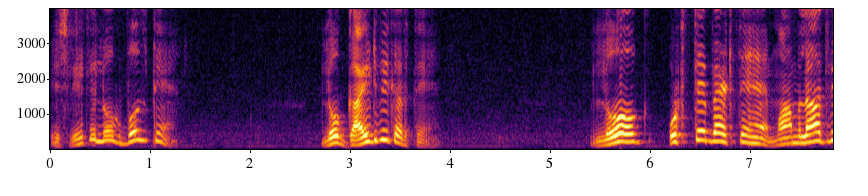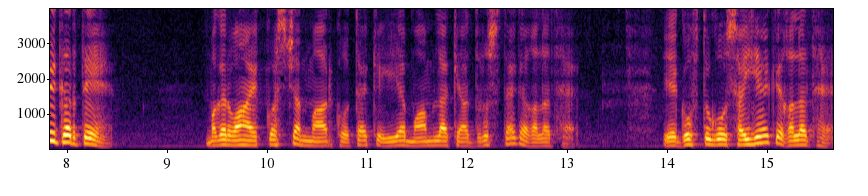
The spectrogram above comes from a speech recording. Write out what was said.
اس لیے کہ لوگ بولتے ہیں، لوگ گائیڈ بھی کرتے ہیں۔ لوگ اٹھتے بیٹھتے ہیں، معاملات بھی کرتے ہیں۔ مگر وہاں ایک کوشچن مارک ہوتا ہے کہ یہ معاملہ کیا درست ہے کہ غلط ہے؟ یہ گفتگو صحیح ہے کہ غلط ہے؟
